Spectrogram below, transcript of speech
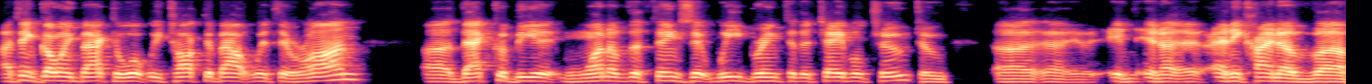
I think going back to what we talked about with Iran, uh, that could be one of the things that we bring to the table too, to uh, uh, in, in a, any kind of uh,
